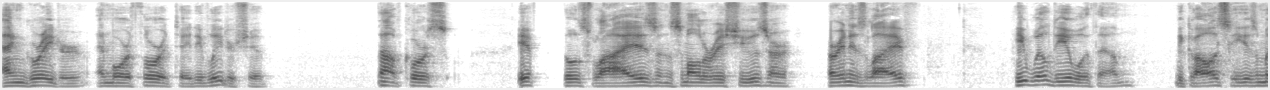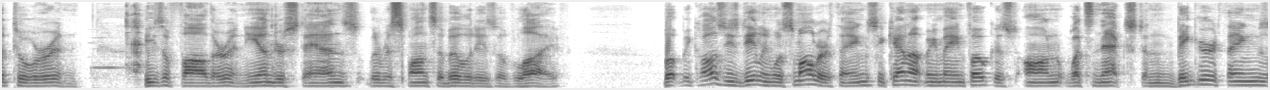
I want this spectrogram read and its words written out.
and greater and more authoritative leadership. Now, of course, if those flies and smaller issues are, are in his life, he will deal with them because he is mature and he's a father and he understands the responsibilities of life. But because he's dealing with smaller things, he cannot remain focused on what's next and bigger things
